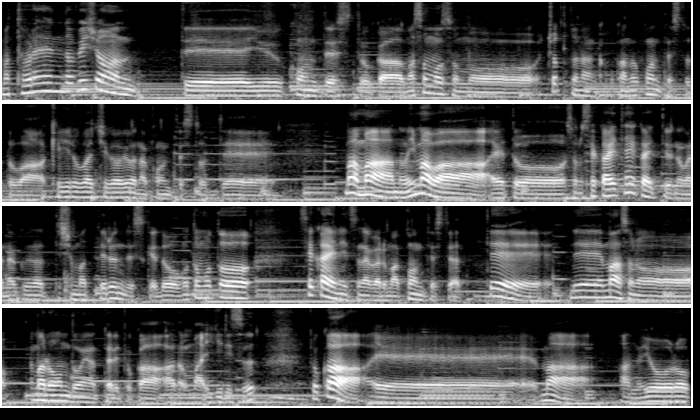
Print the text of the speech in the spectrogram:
まあ、トレンドビジョンっていうコンテストが、まあ、そもそもちょっとなんか他のコンテストとは毛色が違うようなコンテストでまあまああの今は、えー、とその世界大会っていうのがなくなってしまってるんですけどもともと世界につながるまあコンテストやってでまあその、まあ、ロンドンやったりとかあの、まあ、イギリスとか、えーまああのヨーロッ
